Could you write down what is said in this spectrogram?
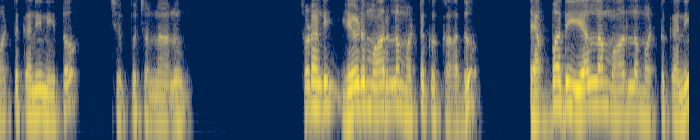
మట్టుకని నీతో చెప్పుచున్నాను. చూడండి ఏడు మారుల మట్టుకు కాదు డెబ్బది ఏళ్ళ మారుల మట్టుకని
